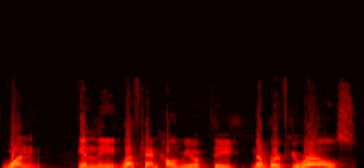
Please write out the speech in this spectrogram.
One, in the left-hand column, you have the number of URLs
